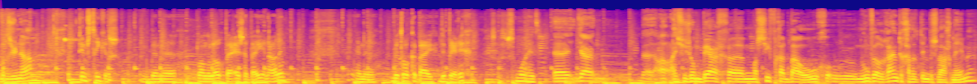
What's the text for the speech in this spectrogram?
Wat is uw naam? Tim Striekers. Ik ben eh planoloog bij SAB in Arnhem. En eh, betrokken bij De Berg, zoals het zo mooi heet. Eh, ja, als je zo'n berg eh, massief gaat bouwen, hoe, hoe- hoeveel ruimte gaat het in beslag nemen?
